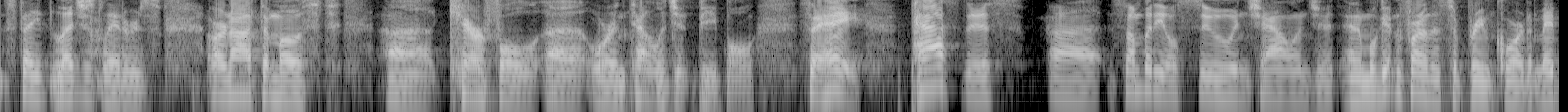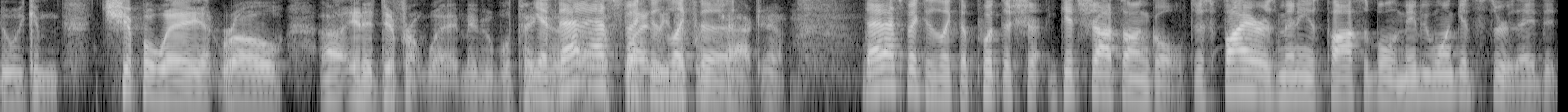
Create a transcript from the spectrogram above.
state legislators are not the most uh, careful uh, or intelligent people. Say, hey, pass this. Uh, somebody will sue and challenge it, and we'll get in front of the Supreme Court, and maybe we can chip away at Roe uh, in a different way. Maybe we'll take Yeah, a, that a aspect is slightly like the- tack. Yeah. That aspect is like to put the sh- get shots on goal. Just fire as many as possible, and maybe one gets through. They, they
